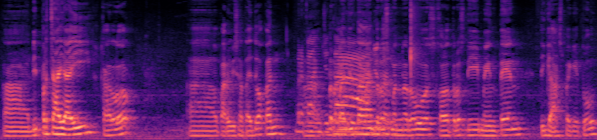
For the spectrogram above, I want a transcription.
uh, dipercayai kalau uh, pariwisata itu akan uh, Berkelanjutan. berkelanjutan Berkelanjutan. terus menerus. Kalau terus di maintain tiga aspek itu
